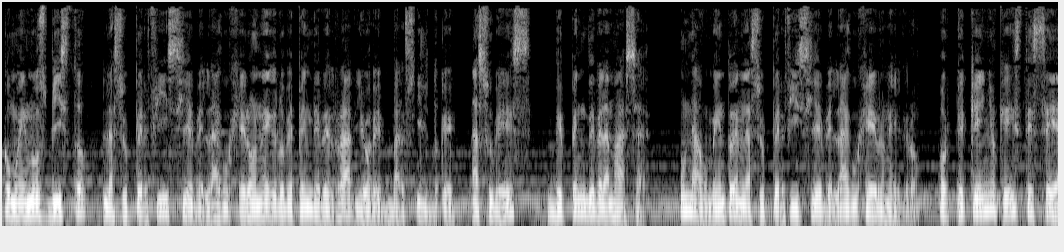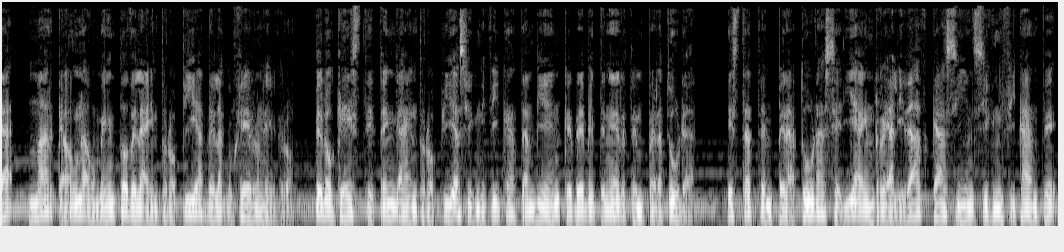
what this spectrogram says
Como hemos visto, la superficie del agujero negro depende del radio de Barfield que, a su vez, depende de la masa. Un aumento en la superficie del agujero negro, por pequeño que éste sea, marca un aumento de la entropía del agujero negro, pero que éste tenga entropía significa también que debe tener temperatura. Esta temperatura sería en realidad casi insignificante,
